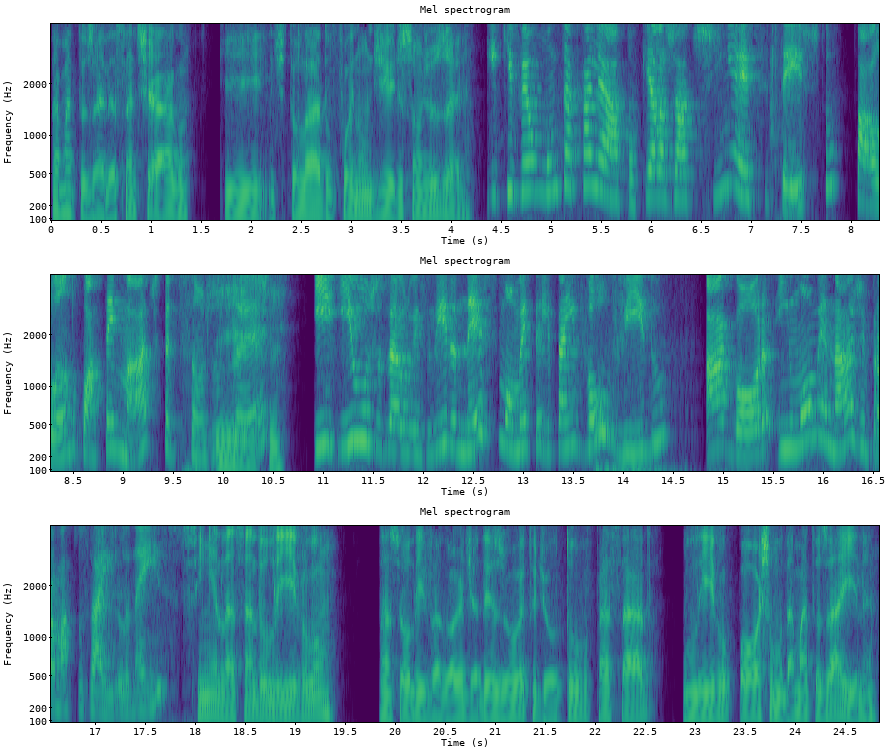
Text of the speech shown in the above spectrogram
da Matusaíla Santiago, que intitulado Foi num Dia de São José. E que veio muito a calhar, porque ela já tinha esse texto falando com a temática de São José. Isso. E, e o José Luiz Lira, nesse momento, ele está envolvido agora em uma homenagem para Matusaíla, não é isso? Sim, lançando o livro, lançou o livro agora dia 18 de outubro passado, um livro póstumo da Matusaíla,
